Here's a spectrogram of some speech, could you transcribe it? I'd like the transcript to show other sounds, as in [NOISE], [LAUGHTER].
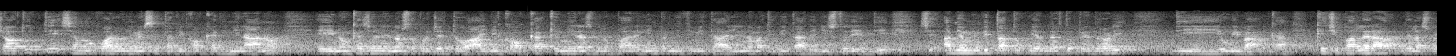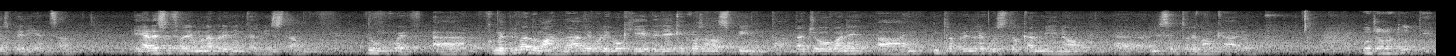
Ciao a tutti, siamo qua all'Università Bicocca di Milano e in occasione del nostro progetto AI Bicocca che mira a sviluppare l'imprenditività e l'innovatività degli studenti abbiamo invitato qui Alberto Pedroli di Ubibanca che ci parlerà della sua esperienza e adesso faremo una breve intervista. Dunque, eh, come prima domanda le volevo chiedere che cosa l'ha spinta da giovane a intraprendere questo cammino eh, nel settore bancario. Buongiorno a tutti,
